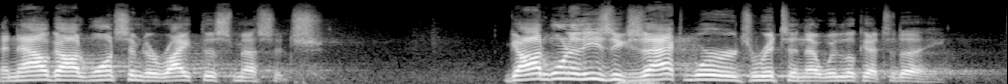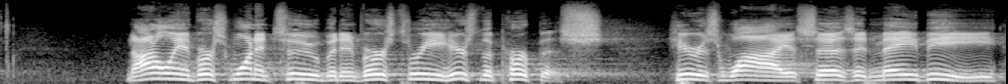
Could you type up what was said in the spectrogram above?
and now God wants him to write this message. God wanted these exact words written that we look at today. Not only in verse 1 and 2, but in verse 3, here's the purpose. Here is why it says, It may be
